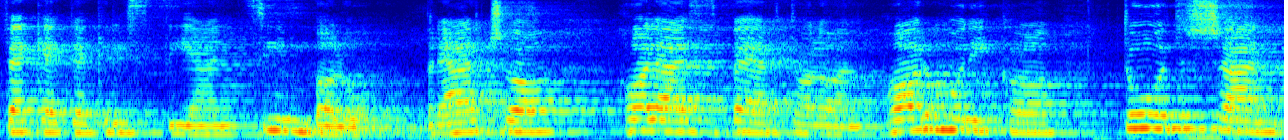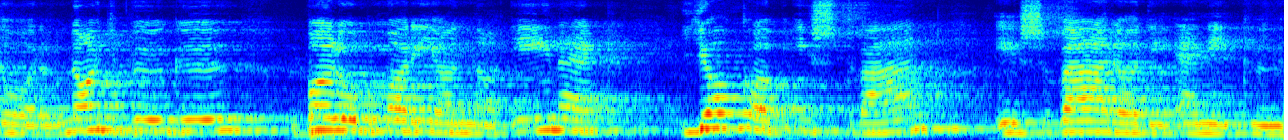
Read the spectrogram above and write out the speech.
Fekete Krisztián Cimbalom Brácsa, Halász Bertalan harmonika, Tóth Sándor nagybőgő, Balog Marianna ének, Jakab István és Váradi Enikő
